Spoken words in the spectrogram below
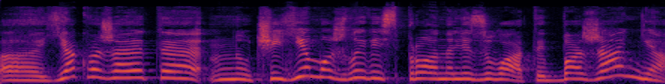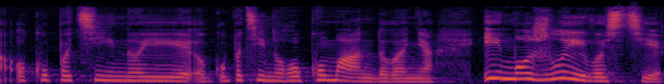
Е, як вважаєте, ну чи є можливість проаналізувати бажання окупаційної окупаційного командування і можливості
